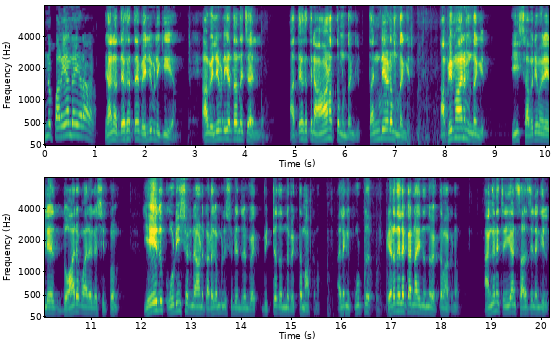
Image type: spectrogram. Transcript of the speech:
എന്ന് പറയാൻ തയ്യാറാകണം. ഞാൻ അദ്ദേഹത്തെ വെല്ലുവിളിക്കുകയാണ്. ആ വെല്ലുവിളി എന്താന്ന് വെച്ചാൽ അദ്ദേഹത്തിന് ആണത്തമുണ്ടെങ്കിൽ തന്റെ ഇടമുണ്ടെങ്കിൽ അഭിമാനമുണ്ടെങ്കിൽ ഈ ശബരിമലയിലെ ദ്വാരപാലക ശില്പം ഏത് കോടീശ്വരനാണ് കടകംപള്ളി സുരേന്ദ്രൻ വിറ്റതെന്ന് വ്യക്തമാക്കണം. അല്ലെങ്കിൽ കൂട്ട് ഇടനിലക്കാരനായി നിന്ന് വ്യക്തമാക്കണം. അങ്ങനെ ചെയ്യാൻ സാധിച്ചില്ലെങ്കിൽ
